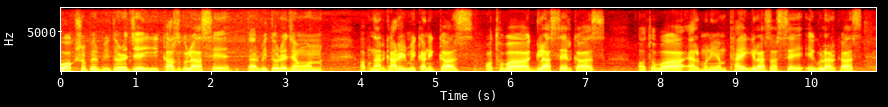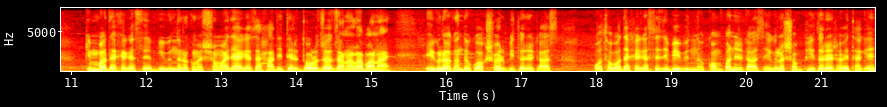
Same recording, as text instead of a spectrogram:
ওয়ার্কশপের ভিতরে যে এই কাজগুলো আছে, তার ভিতরে যেমন আপনার গাড়ির মেকানিক কাজ অথবা গ্লাসের কাজ অথবা অ্যালুমিনিয়াম, থাই গ্লাস আছে, এগুলার কাজ। কিংবা দেখা গেছে বিভিন্ন রকমের সময় দেখা গেছে হাদিতের দরজা, জানালা বানায়, এগুলো কিন্তু ওয়ার্কশপের ভিতরের কাজ। অথবা দেখা গেছে যে বিভিন্ন কোম্পানির কাজ, এগুলো সব ভিতরের হয়ে থাকে।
